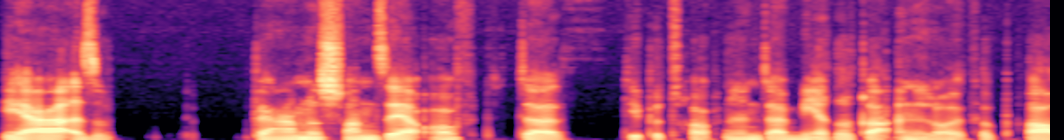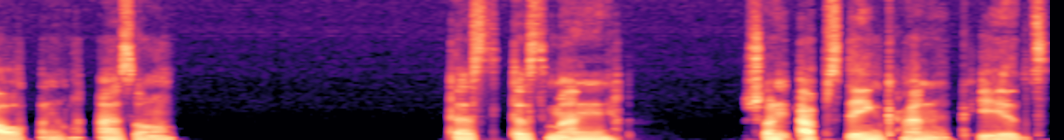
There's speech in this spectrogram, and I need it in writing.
Ja, also wir haben es schon sehr oft, dass die Betroffenen da mehrere Anläufe brauchen. Also dass, dass man schon absehen kann, okay, es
